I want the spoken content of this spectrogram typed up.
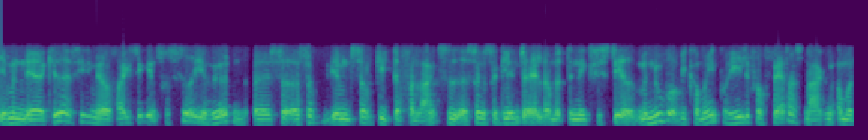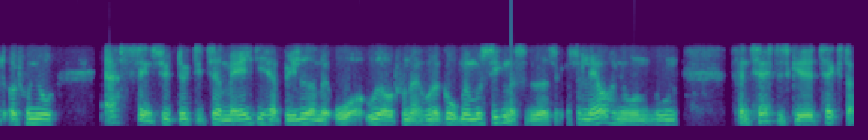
Jamen, jeg er ked af at sige det, men jeg var faktisk ikke interesseret i at høre den. Øh, Så, og så, jamen, så gik der for lang tid, og så, så glemte jeg alt om, at den eksisterede. Men nu hvor vi kommer ind på hele forfattersnakken, om at, at hun jo er sindssygt dygtig til at male de her billeder med ord, udover at hun er, hun er god med musikken osv., så, videre, så, så laver hun nogle, nogle fantastiske tekster.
